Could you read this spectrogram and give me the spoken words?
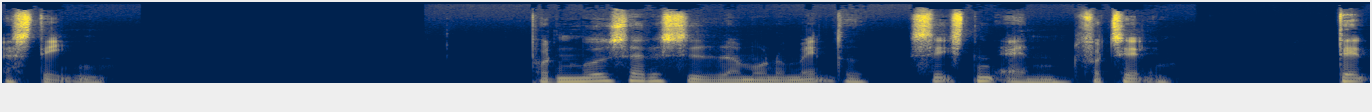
af stenen. På den modsatte side af monumentet ses den anden fortælling. Den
